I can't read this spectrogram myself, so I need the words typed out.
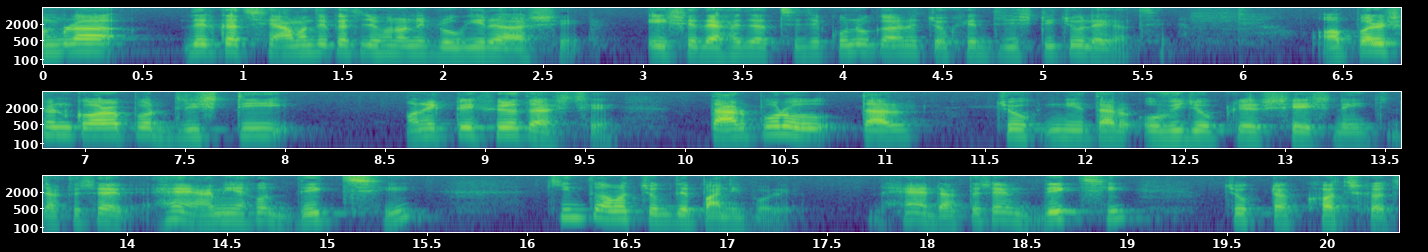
আমরাদের কাছে, আমাদের কাছে যখন অনেক রোগীরা আসে, এসে দেখা যাচ্ছে যে কোনো কারণে চোখের দৃষ্টি চলে গেছে। অপারেশন করার পর দৃষ্টি অনেকটাই ফেরত আসছে। তারপরও তার চোখ নিয়ে তার অভিযোগের শেষ নেই। ডাক্তার সাহেব হ্যাঁ আমি এখন দেখছি, কিন্তু আমার চোখ দিয়ে পানি পড়ে। হ্যাঁ ডাক্তার সাহেব দেখছি। চোখটা খচখচ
